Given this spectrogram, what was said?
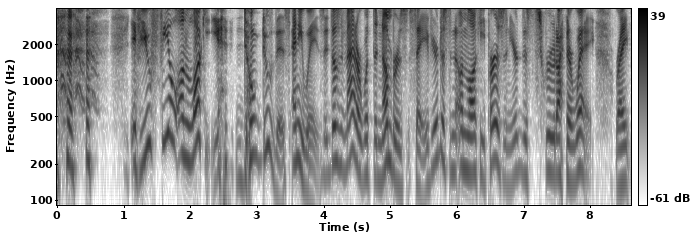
if you feel unlucky, don't do this anyways. It doesn't matter what the numbers say. If you're just an unlucky person, you're just screwed either way, right?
